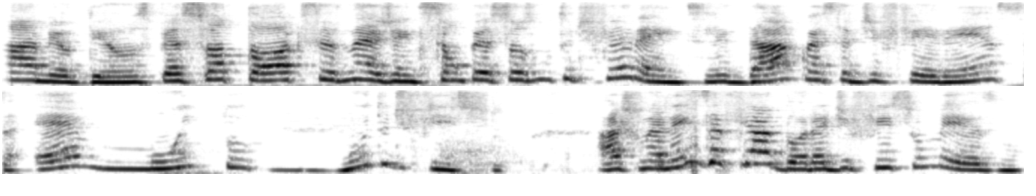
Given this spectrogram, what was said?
Ah, meu Deus, pessoas tóxicas, né, gente? São pessoas muito diferentes. Lidar com essa diferença é muito, muito difícil. Acho que não é nem desafiador, é difícil mesmo.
